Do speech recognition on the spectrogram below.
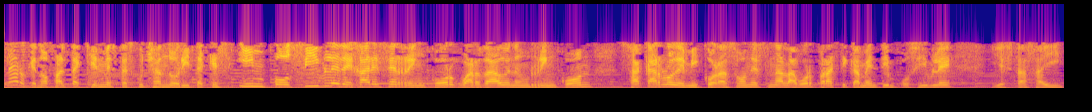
Claro que no falta quien me está escuchando ahorita que es imposible dejar ese rencor guardado en un rincón, sacarlo de mi corazón es una labor prácticamente imposible y estás ahí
